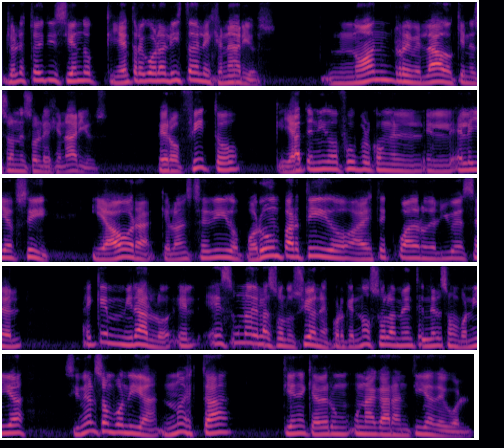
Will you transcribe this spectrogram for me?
yo le estoy diciendo que ya entregó la lista de legionarios. No han revelado quiénes son esos legionarios. Pero Fito, que ya ha tenido fútbol con el, el LAFC y ahora que lo han cedido por un partido a este cuadro del USL, hay que mirarlo. Él es una de las soluciones, porque no solamente Nelson Bonilla, si Nelson Bonilla no está, tiene que haber un- una garantía de gol.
